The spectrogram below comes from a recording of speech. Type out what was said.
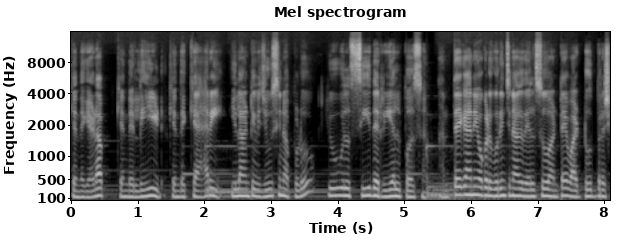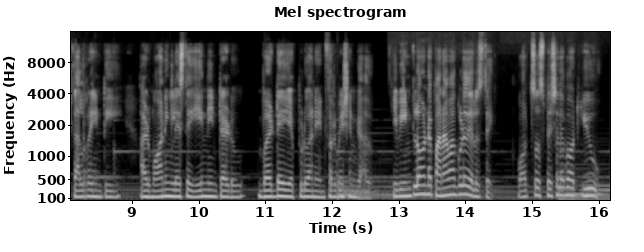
can they get up can they lead can they carry ఇలాంటివి చూసినప్పుడు you will see the real person అంతేగాని ఒకటి గురించి నాకు తెలుసు అంటే వాడి టూత్ బ్రష్ కలర్ ఏంటి? వాడు మార్నింగ్ లేస్తే ఏం తింటాడు? బర్త్డే ఎప్పుడు అనే ఇన్ఫర్మేషన్ కాదు. ఇవి ఇంట్లో ఉండే పనామాకు కూడా తెలుస్తాయి. What's so special about you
